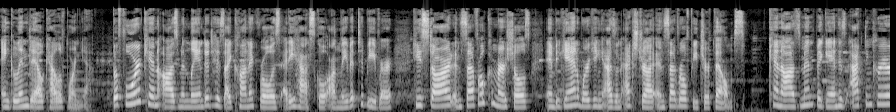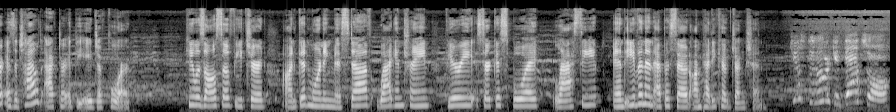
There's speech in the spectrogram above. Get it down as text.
in Glendale, California. Before Ken Osmond landed his iconic role as Eddie Haskell on Leave It to Beaver, he starred in several commercials and began working as an extra in several feature films. Ken Osmond began his acting career as a child actor at the age of four. He was also featured on Good Morning Miss Dove, Wagon Train, Fury, Circus Boy, Lassie, and even an episode on Petticoat Junction. Just an orchid, that's all.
